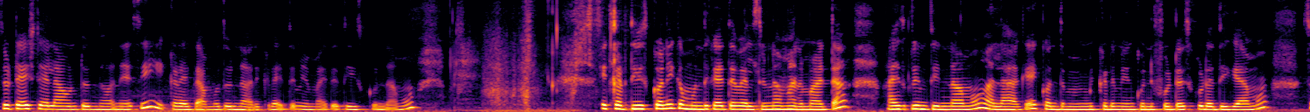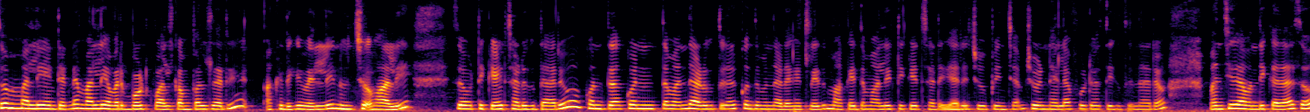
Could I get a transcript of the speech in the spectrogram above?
సో టేస్ట్ ఎలా ఉంటుందో అనేసి ఇక్కడైతే అమ్ముతున్నారు. ఇక్కడైతే మేమైతే తీసుకున్నాము. ఇక్కడ తీసుకొని ఇక ముందుకైతే వెళ్తున్నాం అనమాట ఐస్ క్రీమ్ తిన్నాము అలాగే కొంత ఇక్కడ మేము కొన్ని ఫొటోస్ కూడా దిగాము. సో మళ్ళీ ఏంటంటే మళ్ళీ ఎవరి బోట్కి వాళ్ళు కంపల్సరీ అక్కడికి వెళ్ళి నుంచోవాలి. సో టికెట్స్ అడుగుతారు. కొంత కొంతమంది అడుగుతున్నారు కొంతమంది అడగట్లేదు. మాకైతే మళ్ళీ టికెట్స్ అడిగారు చూపించాం. చూడండి ఎలా ఫొటోస్ దిగుతున్నారో. మంచిగా ఉంది కదా. సో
